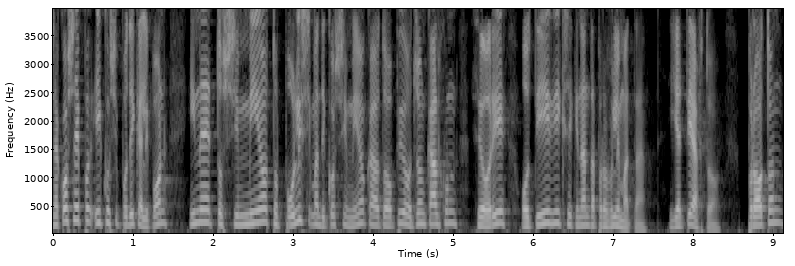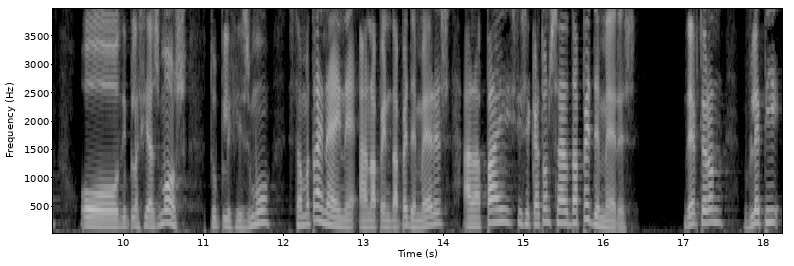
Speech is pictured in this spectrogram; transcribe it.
620 ποντίκια λοιπόν είναι το σημείο, το πολύ σημαντικό σημείο κατά το οποίο ο Τζον Κάλχουν θεωρεί ότι ήδη ξεκινάνε τα προβλήματα. Γιατί αυτό; Πρώτον, ο διπλασιασμός του πληθυσμού σταματάει να είναι ανά 55 μέρες, αλλά πάει στις 145 μέρες. Δεύτερον, βλέπει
